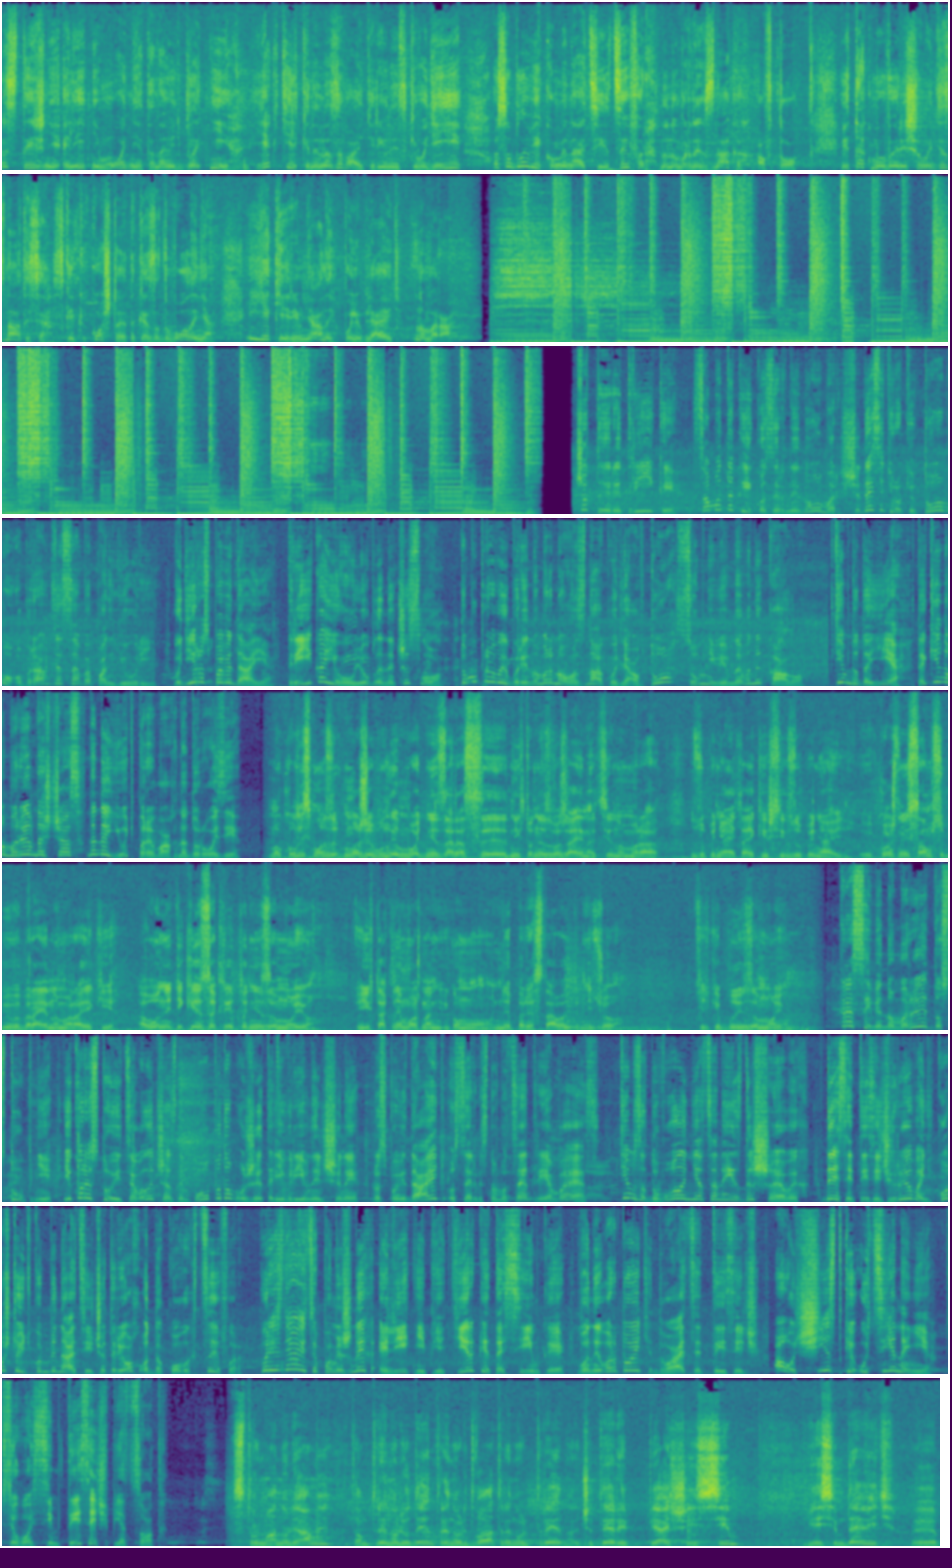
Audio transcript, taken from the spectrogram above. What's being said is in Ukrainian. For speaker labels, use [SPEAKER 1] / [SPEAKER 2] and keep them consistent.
[SPEAKER 1] Престижні, елітні, модні та навіть блатні. Як тільки не називають рівненські водії, особливі комбінації цифр на номерних знаках авто. Відтак ми вирішили дізнатися, скільки коштує таке задоволення і які рівняни полюбляють номера. Чотири трійки. Саме такий козирний номер ще 10 років тому обрав для себе пан Юрій. Водій розповідає, трійка його улюблене число. Тому при виборі номерного знаку для авто сумнівів не виникало. Втім, додає, такі номери в наш час не дають переваг на дорозі.
[SPEAKER 2] Ну, колись може, може були модні. Зараз е, ніхто не зважає на ці номера. Зупиняють так, як і всіх зупиняють. Кожен сам собі вибирає номера, які. А вони тільки закріплені за мною. Їх так не можна нікому не переставити, нічого. Тільки будуть за мною.
[SPEAKER 1] Красиві номери доступні і користуються величезним попитом у жителів Рівненщини, розповідають у сервісному центрі МВС. Втім, задоволення це не із дешевих. 10 тисяч гривень коштують комбінації чотирьох однакових цифр. Вирізняються поміж них елітні п'ятірки та сімки. Вони вартують 20 тисяч. А от шістки уцінені всього 7 тисяч 500.
[SPEAKER 3] з трьома нулями, там 301, 302, 303, 4, 5, 6, 7, 8, 9,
